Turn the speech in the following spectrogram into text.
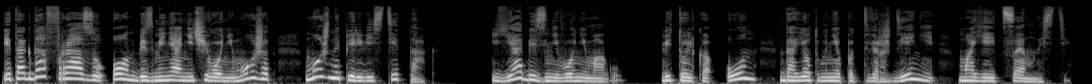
И тогда фразу «он без меня ничего не может» можно перевести так. «Я без него не могу, ведь только он дает мне подтверждение моей ценности».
